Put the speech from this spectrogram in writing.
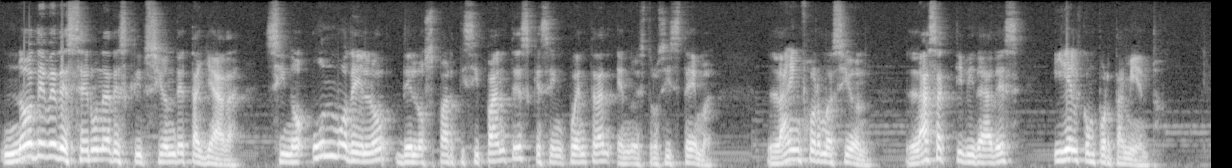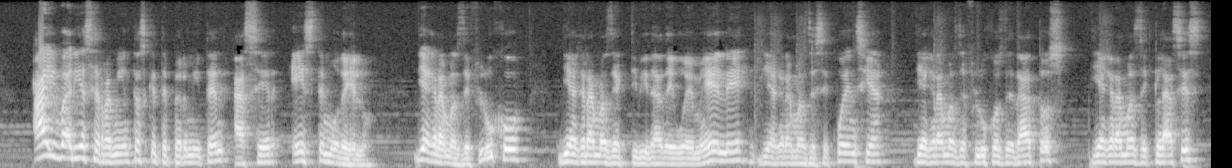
No debe de ser una descripción detallada, sino un modelo de los participantes que se encuentran en nuestro sistema, la información, las actividades y el comportamiento. Hay varias herramientas que te permiten hacer este modelo diagramas de flujo, diagramas de actividad de UML, diagramas de secuencia, diagramas de flujos de datos, diagramas de clases,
